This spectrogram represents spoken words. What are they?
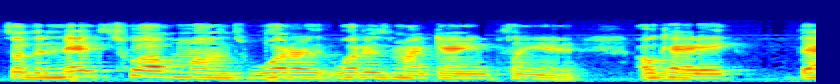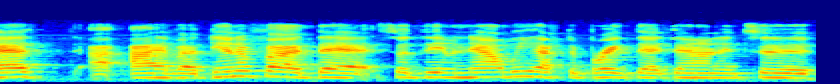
so the next 12 months what are what is my game plan okay that I, have identified that so then now we have to break that down into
